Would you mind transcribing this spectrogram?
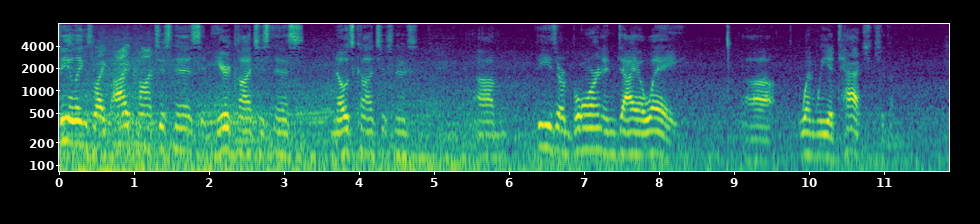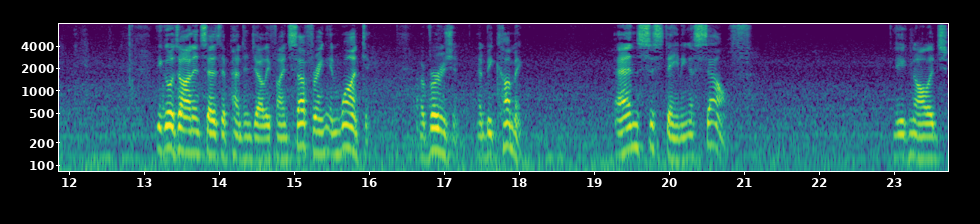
feelings like eye consciousness and ear consciousness, nose consciousness, um, these are born and die away uh, when we attach to them. He goes on and says that Patanjali finds suffering in wanting, aversion, and becoming, and sustaining a self. He, acknowledge,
